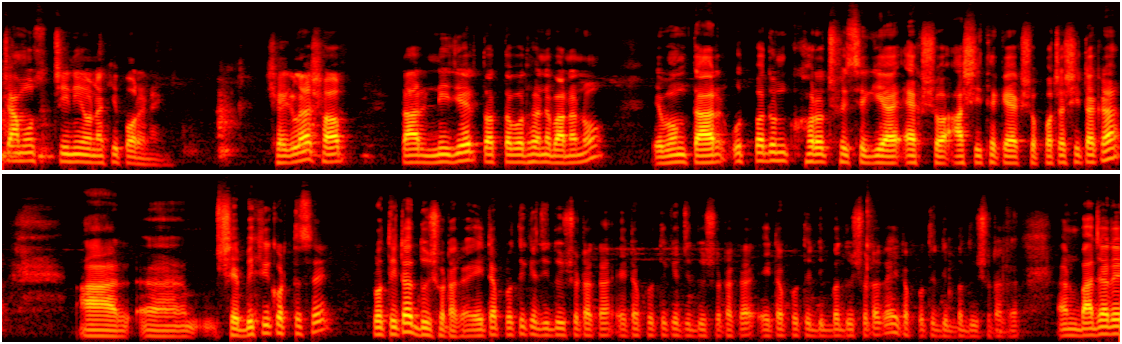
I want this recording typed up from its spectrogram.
চামচ চিনিও নাকি পরে নাই। সেগুলা সব তার নিজের তত্ত্বাবধানে বানানো এবং তার উৎপাদন খরচ হয়েছে গিয়া একশো আশি থেকে একশো পঁচাশি টাকা। আর সে বিক্রি করতেছে প্রতিটা দুইশো টাকা, এটা প্রতি কেজি দুইশো টাকা, এটা প্রতি কেজি দুইশো টাকা, এটা প্রতি ডিব্বা দুইশো টাকা, এটা প্রতি ডিব্বা দুইশো টাকা। কারণ বাজারে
